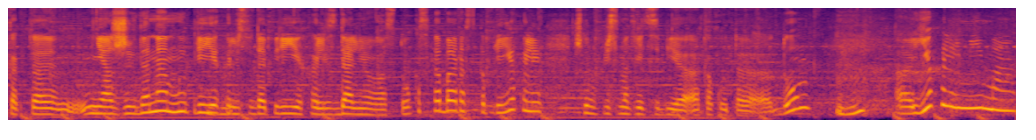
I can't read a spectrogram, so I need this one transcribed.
как-то неожиданно. Мы приехали сюда, переехали с Дальнего Востока, с Хабаровска, приехали, чтобы присмотреть себе э, какой-то дом. А, Ехали мимо,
